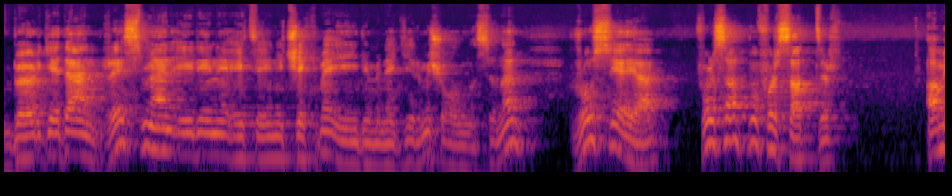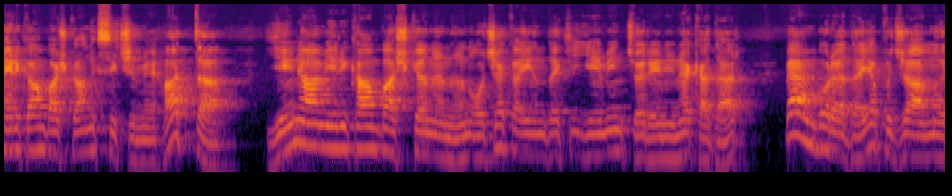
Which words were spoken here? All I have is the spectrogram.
bölgeden resmen elini eteğini çekme eğilimine girmiş olmasının Rusya'ya fırsat bu fırsattır. Amerikan başkanlık seçimi hatta yeni Amerikan başkanının Ocak ayındaki yemin törenine kadar ben burada yapacağımı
